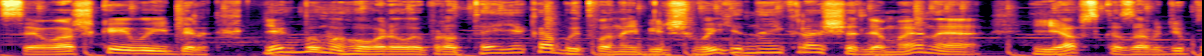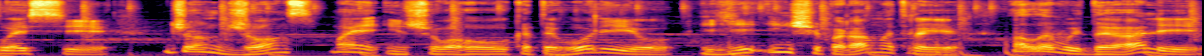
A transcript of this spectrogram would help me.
Це важкий вибір. Якби ми говорили про те, яка битва найбільш вигідна і краща для мене, я б сказав Дюплесі. Джон Джонс має іншу вагову категорію, є інші параметри, але в ідеалі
